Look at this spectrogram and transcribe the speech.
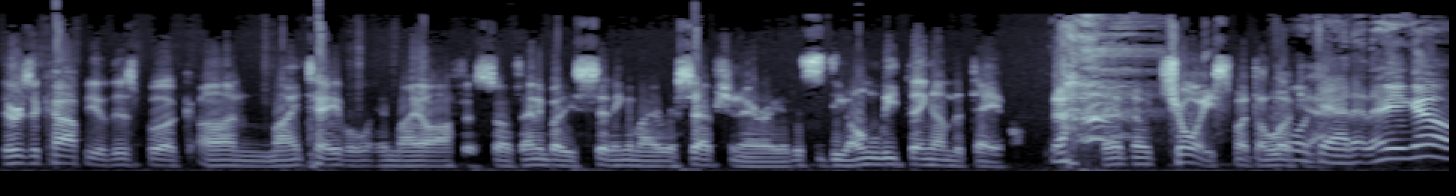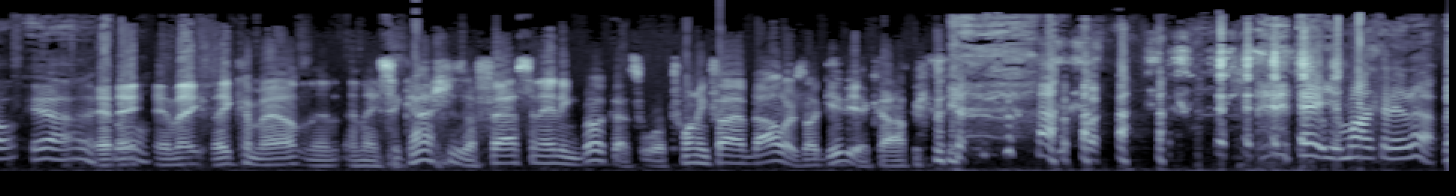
there's a copy of this book on my table in my office. So if anybody's sitting in my reception area, this is the only thing on the table. They have no choice but to look, look at. at it. There you go. Yeah, And cool. they and they, they come out and, and they say, "Gosh, this is a fascinating book." I said, "Well, twenty five dollars, I'll give you a copy." hey, you're marking it up.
